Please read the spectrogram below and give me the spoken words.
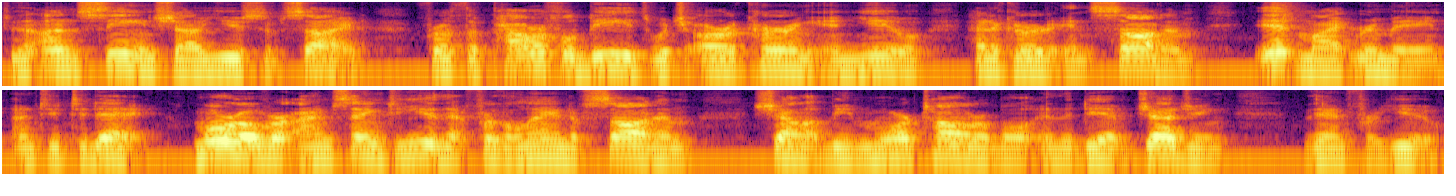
to the unseen shall you subside. For if the powerful deeds which are occurring in you had occurred in Sodom, it might remain unto today. Moreover, I am saying to you that for the land of Sodom shall it be more tolerable in the day of judging than for you.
